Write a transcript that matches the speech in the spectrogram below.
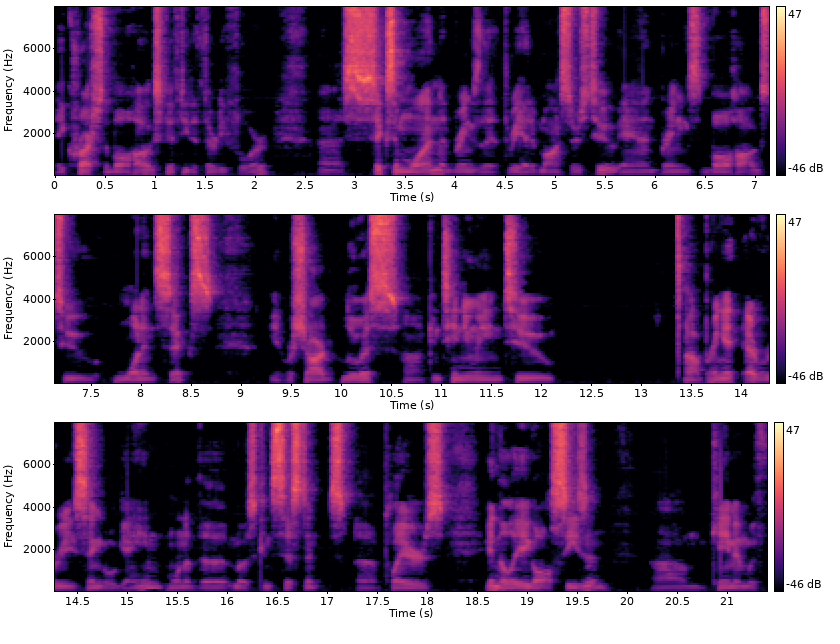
they crushed the Ball Hogs 50 to 34. Uh, six and one that brings the three headed monsters to, and brings Ball Hogs to one and six. Rashard Lewis uh, continuing to uh, bring it every single game. One of the most consistent uh, players in the league all season. Um, came in with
